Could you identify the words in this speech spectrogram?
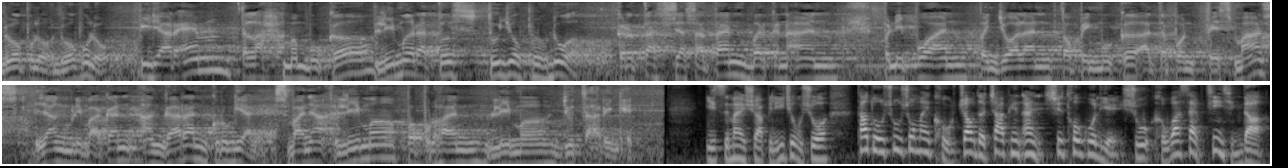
2020, PDRM telah membuka 572 kertas siasatan berkenaan penipuan penjualan topeng muka ataupun face mask yang yang melibatkan anggaran kerugian sebanyak 5.5 juta ringgit. 伊斯麦沙比利就说，大多数售卖口罩的诈骗案是透过脸书和 WhatsApp 进行的，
